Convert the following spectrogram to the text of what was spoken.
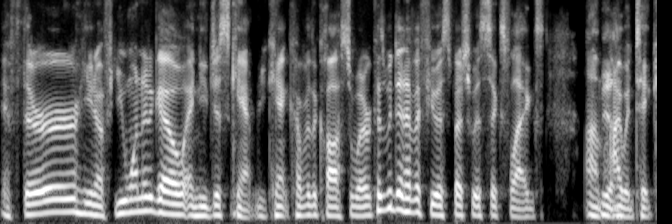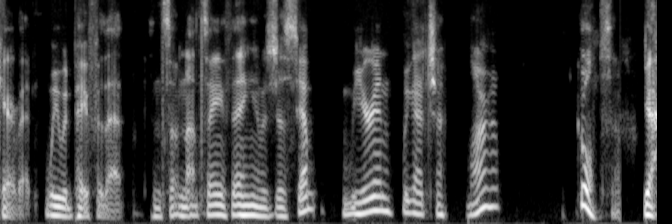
if they're, you know, if you wanted to go and you just can't, you can't cover the cost or whatever, because we did have a few, especially with Six Flags. Um, Yeah. I would take care of it. We would pay for that. And so not saying anything. It was just, yep, you're in. We got you. All right. Cool. So yeah,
